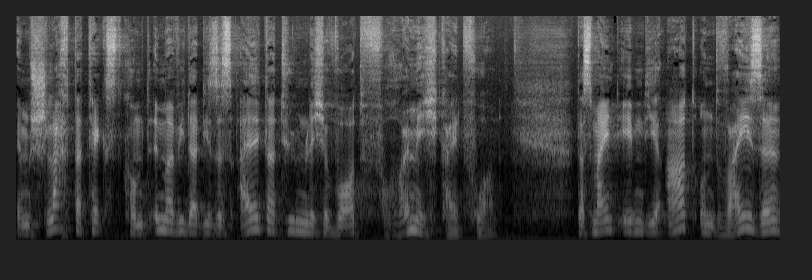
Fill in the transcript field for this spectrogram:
im Schlachtertext kommt immer wieder dieses altertümliche Wort Frömmigkeit vor. Das meint eben die Art und Weise,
